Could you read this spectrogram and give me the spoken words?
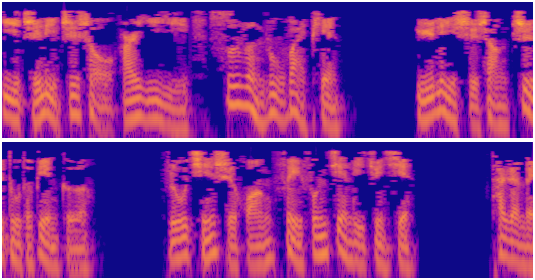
以直立之寿而已矣思论路外篇，于历史上制度的变革，如秦始皇废封建立郡县，他认为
